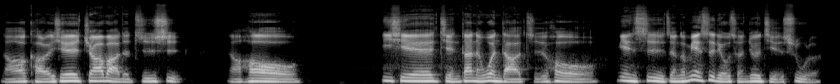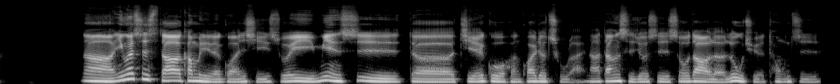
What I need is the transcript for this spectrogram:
然后考了一些 Java 的知识，然后一些简单的问答之后。面试整个面试流程就结束了。那因为是 Star Company 的关系，所以面试的结果很快就出来。那当时就是收到了录取的通知。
